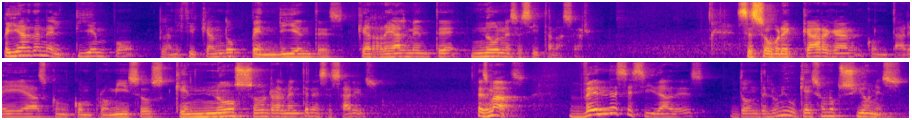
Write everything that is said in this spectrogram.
pierden el tiempo planificando pendientes que realmente no necesitan hacer. Se sobrecargan con tareas, con compromisos que no son realmente necesarios. Es más, ven necesidades donde lo único que hay son opciones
